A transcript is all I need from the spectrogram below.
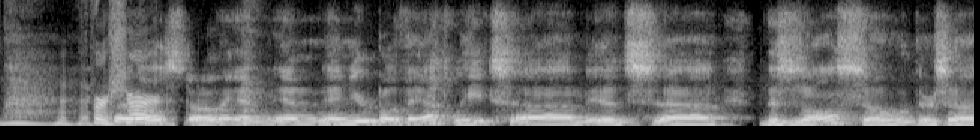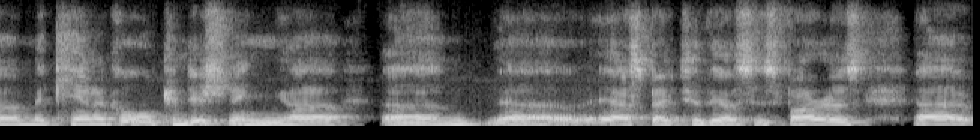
for but sure. Also, and, and, and you're both athletes. Um, it's uh, this is also there's a mechanical conditioning uh, um, uh, aspect to this, as far as uh,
